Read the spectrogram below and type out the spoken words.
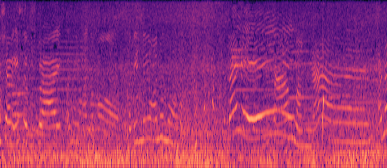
sa vlog! Ayan. Ano? Yung ano mo? Sabihin mo yung ano mo. Dali! Tamang yan. Ano?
